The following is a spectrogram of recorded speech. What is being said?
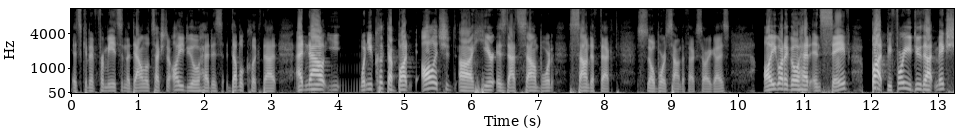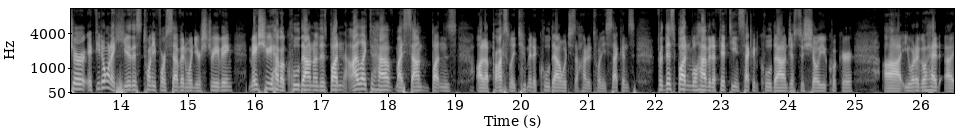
It's gonna for me it's in the download section. All you do ahead is double click that, and now you, when you click that button, all it should uh, hear is that soundboard sound effect. snowboard sound effect. Sorry, guys. All you want to go ahead and save. But before you do that, make sure if you don't want to hear this 24/7 when you're streaming, make sure you have a cooldown on this button. I like to have my sound buttons on approximately two minute cooldown, which is 120 seconds. For this button, we'll have it a 15 second cooldown just to show you quicker. Uh, you want to go ahead. Uh,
